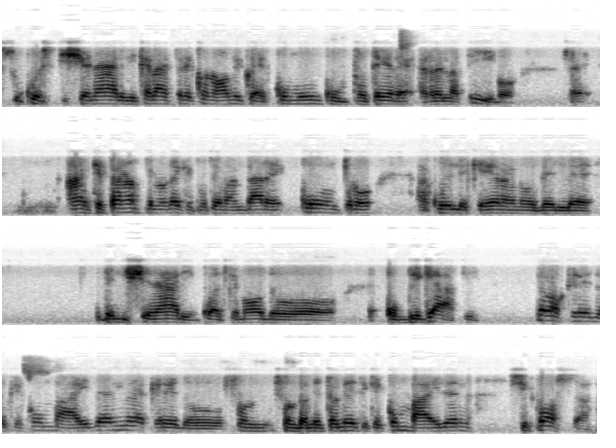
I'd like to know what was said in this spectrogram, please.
su questi scenari di carattere economico è comunque un potere relativo. Cioè, anche Trump non è che poteva andare contro a quelle che erano delle, degli scenari in qualche modo obbligati. Però credo che con Biden, credo fon- fondamentalmente che con Biden si possa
